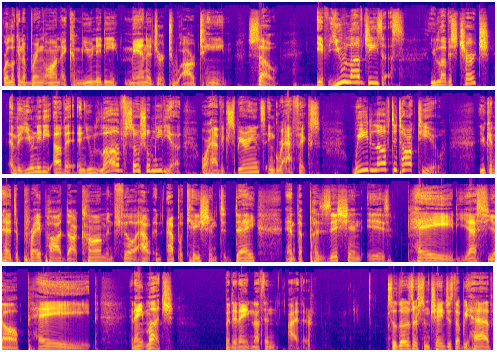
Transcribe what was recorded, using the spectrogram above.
We're looking to bring on a community manager to our team. So, if you love Jesus, you love his church and the unity of it, and you love social media or have experience in graphics, we'd love to talk to you. You can head to praypod.com and fill out an application today, and the position is paid. Yes, y'all, paid. It ain't much, but it ain't nothing either. So, those are some changes that we have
